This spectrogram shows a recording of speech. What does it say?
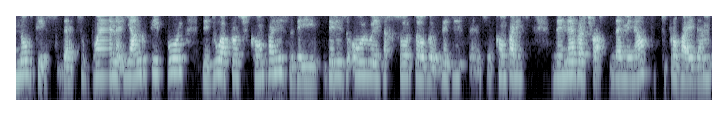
notice that when young people they do approach companies they there is always a sort of resistance companies they never trust them enough to provide them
